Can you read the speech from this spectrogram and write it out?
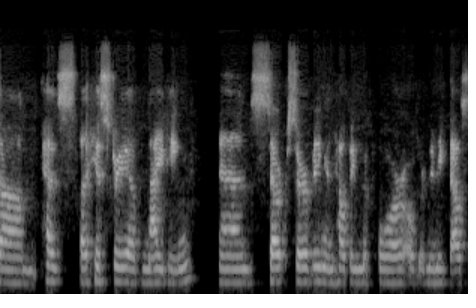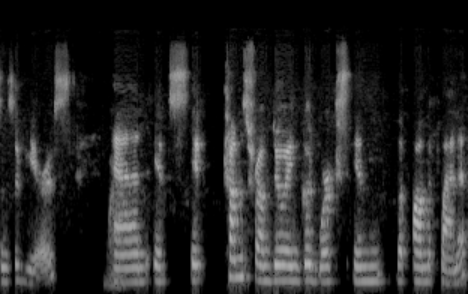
um, has a history of knighting and ser- serving and helping the poor over many thousands of years. Wow. And it's it comes from doing good works in the, on the planet.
